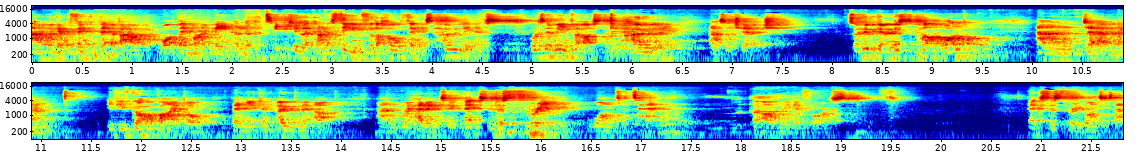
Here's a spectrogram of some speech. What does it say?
and we're going to think a bit about what they might mean. And the particular kind of theme for the whole thing is holiness. What does it mean for us to be holy as a church? So here we go, this is part one, and um, if you've got a Bible, then you can open it up, and we're heading to Exodus 3. 1 to 10, but I'll read it for us. Exodus 3 1 to 10.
